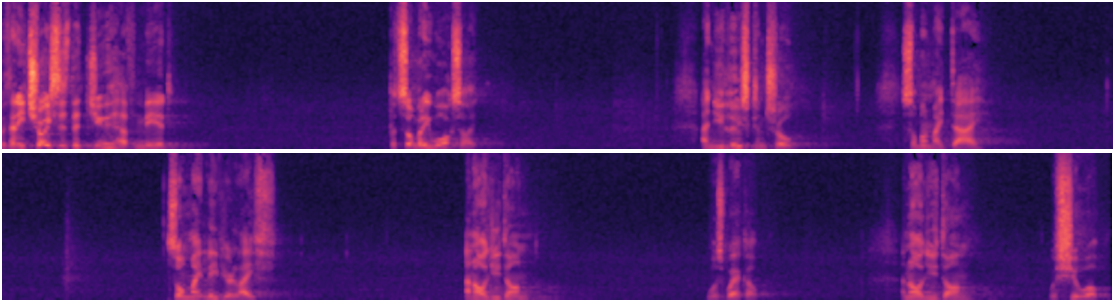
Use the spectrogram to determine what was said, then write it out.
with any choices that you have made. But somebody walks out. And you lose control. Someone might die. Someone might leave your life. And all you done was wake up. And all you done was show up.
